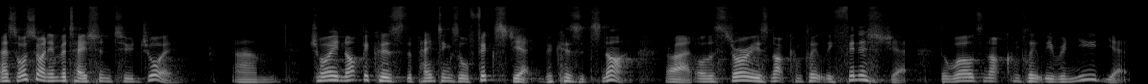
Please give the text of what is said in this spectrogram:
And it's also an invitation to joy. Um, joy not because the painting's all fixed yet, because it's not, right? Or the story is not completely finished yet. The world's not completely renewed yet.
